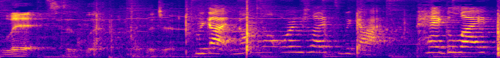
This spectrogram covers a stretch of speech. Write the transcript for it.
Lit. It says lit, like legit. We got normal orange lights. We got peg lights.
